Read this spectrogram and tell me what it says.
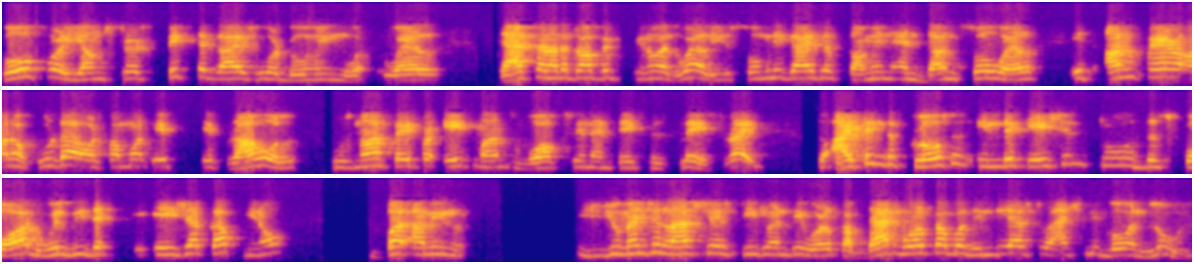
go for youngsters, pick the guys who are doing well. That's another topic, you know, as well. So many guys have come in and done so well. It's unfair on a Hooda or someone if if Rahul, who's not played for eight months, walks in and takes his place, right? So I think the closest indication to the squad will be the Asia Cup, you know. But I mean, you mentioned last year's T20 World Cup. That World Cup was India's to actually go and lose,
